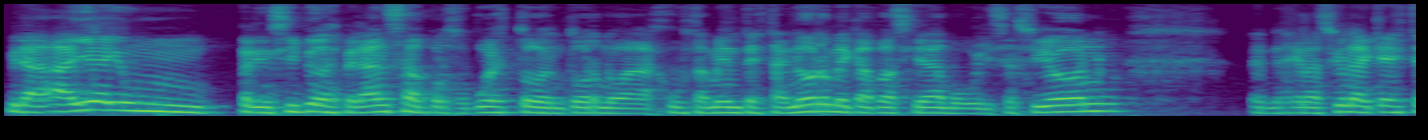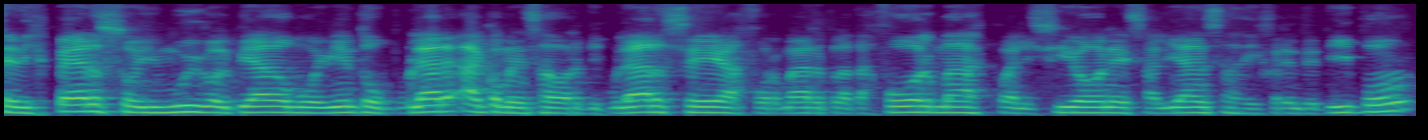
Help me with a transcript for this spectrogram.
Mira, ahí hay un principio de esperanza, por supuesto, en torno a justamente esta enorme capacidad de movilización, en relación a que este disperso y muy golpeado movimiento popular ha comenzado a articularse, a formar plataformas, coaliciones, alianzas de diferente tipo,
